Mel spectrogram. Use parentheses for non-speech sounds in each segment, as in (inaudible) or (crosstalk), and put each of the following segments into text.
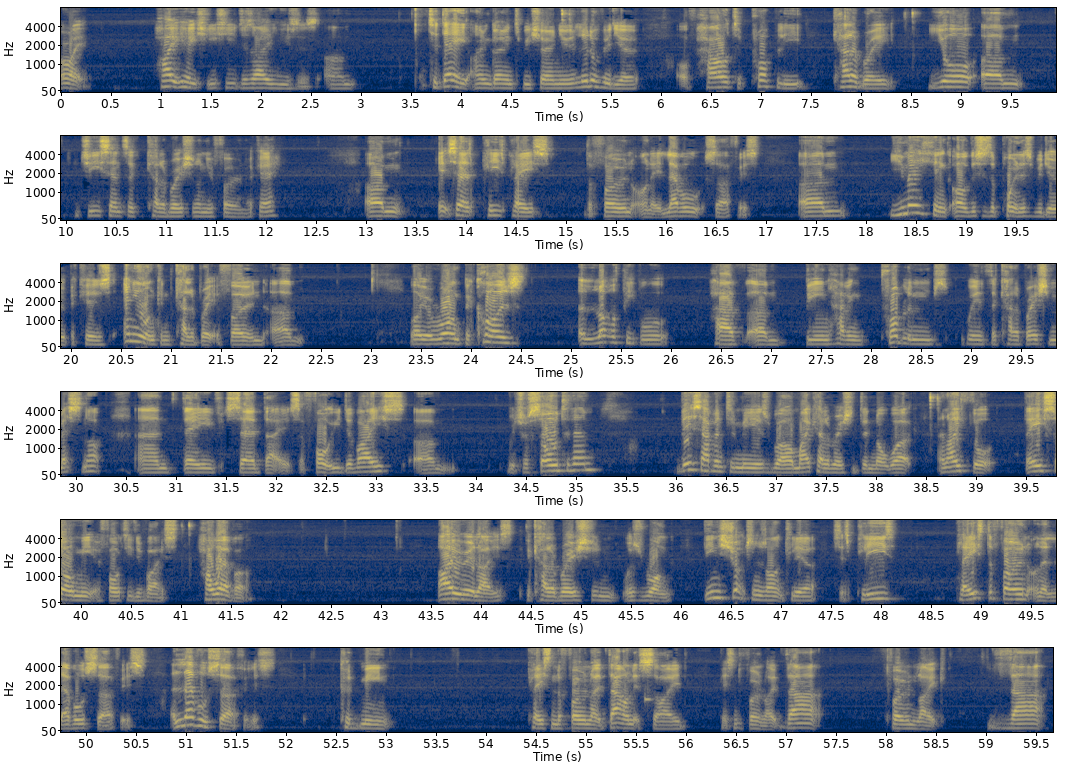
Alright, hi HTC Desire users. Um, today I'm going to be showing you a little video of how to properly calibrate your um, G-sensor calibration on your phone, okay? Um, it says please place the phone on a level surface. Um, you may think, oh, this is a pointless video because anyone can calibrate a phone. Um, well, you're wrong because a lot of people have um, been having problems with the calibration messing up and they've said that it's a faulty device um, which was sold to them. This happened to me as well. My calibration did not work and I thought they sold me a faulty device. However, I realized the calibration was wrong. The instructions aren't clear. It says please place the phone on a level surface. A level surface could mean placing the phone like that on its side placing the phone like that, phone like that,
